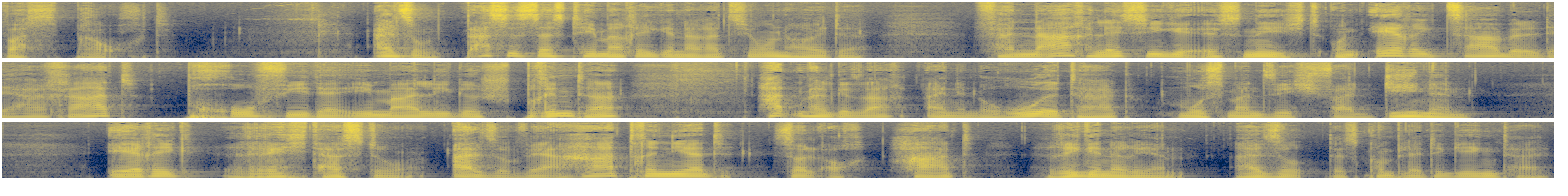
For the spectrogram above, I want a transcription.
was braucht. Also, das ist das Thema Regeneration heute. Vernachlässige es nicht. Und Erik Zabel, der Radprofi, der ehemalige Sprinter, hat mal gesagt, einen Ruhetag muss man sich verdienen. Erik, recht hast du. Also, wer hart trainiert, soll auch hart regenerieren. Also das komplette Gegenteil.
